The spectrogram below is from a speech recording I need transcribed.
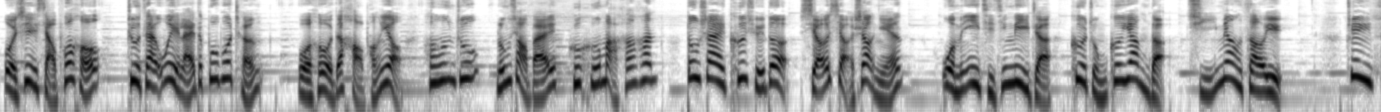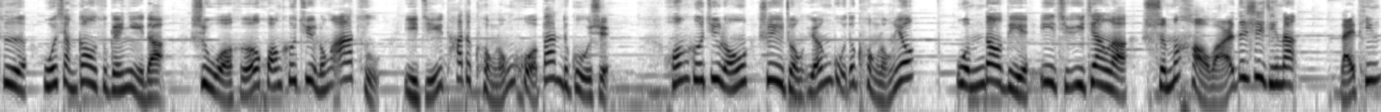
我是小泼猴，住在未来的波波城。我和我的好朋友哼哼猪、龙小白和河马憨憨都是爱科学的小小少年。我们一起经历着各种各样的奇妙遭遇。这一次，我想告诉给你的是我和黄河巨龙阿祖以及他的恐龙伙伴的故事。黄河巨龙是一种远古的恐龙哟。我们到底一起遇见了什么好玩的事情呢？来听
